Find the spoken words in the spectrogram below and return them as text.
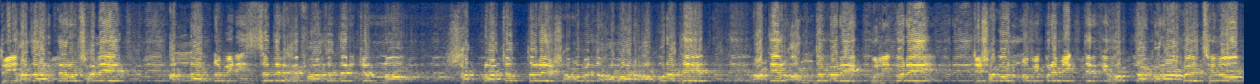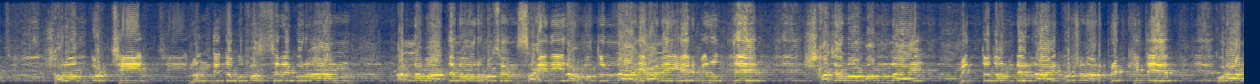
দুই হাজার তেরো সালে আল্লাহ নবীর ইজ্জতের হেফাজতের জন্য শাপলা চত্বরে সমবেত হওয়ার অপরাধে রাতের অন্ধকারে গুলি করে যে সকল নবী প্রেমিকদেরকে হত্যা করা হয়েছিল, স্মরণ করছি নন্দিত মুফাসসিরে কোরআন আল্লামা দেলোয়ার হোসেন সাইদি রহমতুল্লাহ আলাইহের বিরুদ্ধে সাজানো মামলায় মৃত্যুদণ্ডের রায় ঘোষণার প্রেক্ষিতে কোরআন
